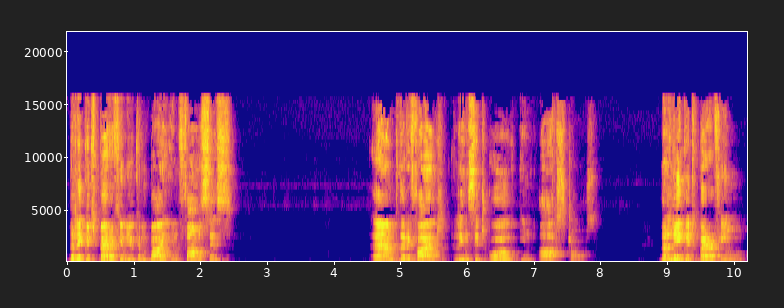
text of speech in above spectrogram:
The liquid paraffin you can buy in pharmacies and the refined linseed oil in art stores. The liquid paraffin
